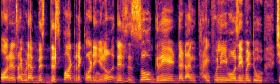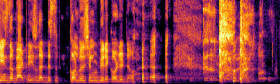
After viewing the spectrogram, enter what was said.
Or else I would have missed this part recording, you know. This is so great that I'm thankfully was able to change the battery so that this conversation would be recorded now. This is, this is perfect.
